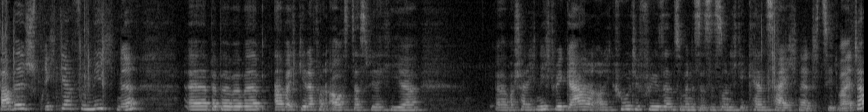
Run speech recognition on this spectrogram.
Bubble spricht ja für mich, ne? Äh, aber ich gehe davon aus, dass wir hier äh, wahrscheinlich nicht vegan und auch nicht cruelty-free sind. Zumindest ist es so nicht gekennzeichnet. Zieht weiter.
